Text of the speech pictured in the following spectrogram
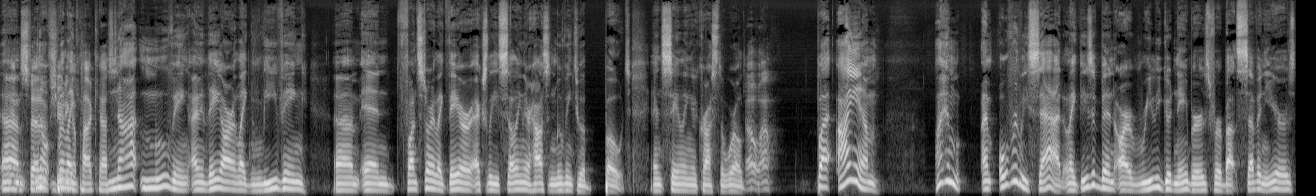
Um, instead no, of shooting but, a podcast. Not moving. I mean, they are like leaving. Um, and fun story, like they are actually selling their house and moving to a boat and sailing across the world. oh wow. But I am, I am, I'm overly sad. Like these have been our really good neighbors for about seven years.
